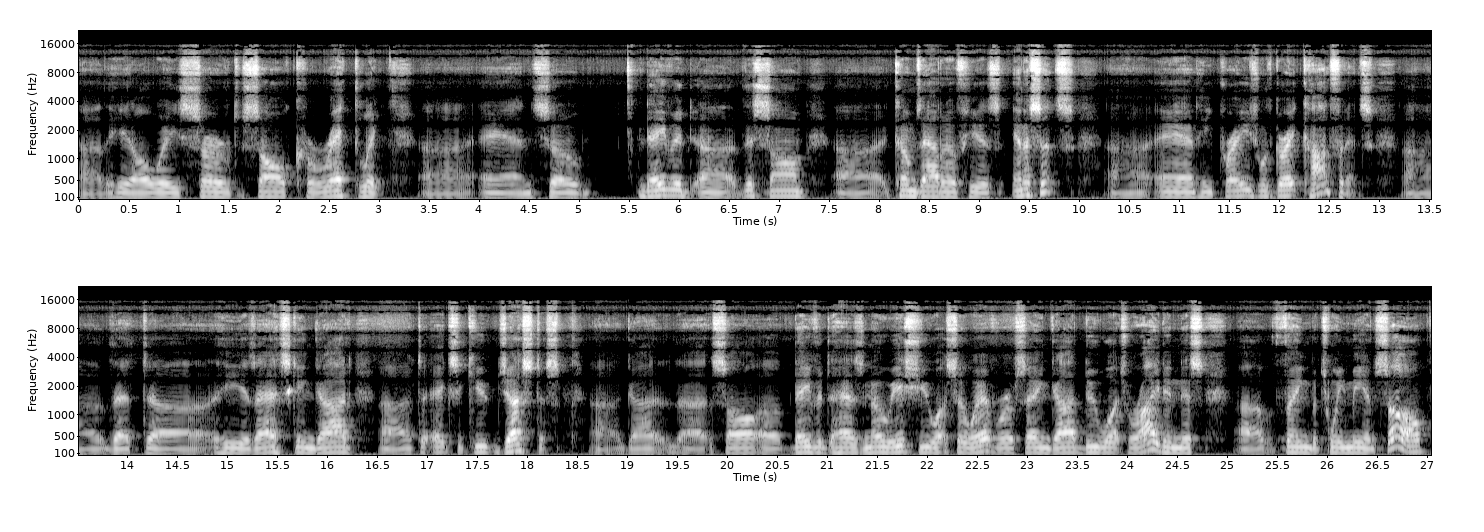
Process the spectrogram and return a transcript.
uh, that he had always served Saul correctly. Uh, and so David, uh, this psalm comes out of his innocence. Uh, and he prays with great confidence uh, that uh, he is asking God to execute justice. God saw David has no issue whatsoever of saying, "God, do what's right in this thing between me and Saul,"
